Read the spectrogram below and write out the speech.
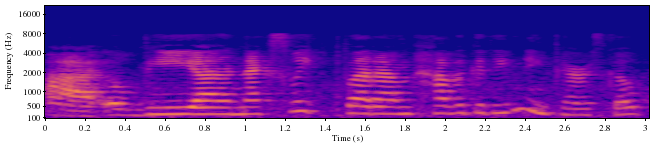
Uh, it'll be uh, next week, but um, have a good evening, Periscope.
